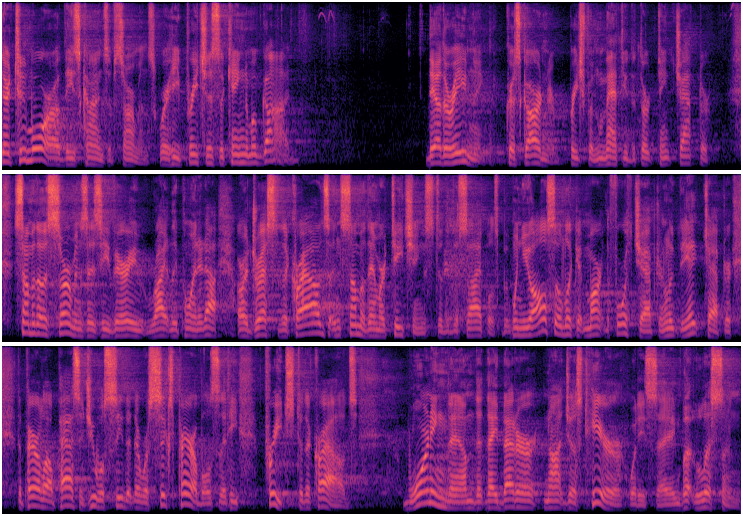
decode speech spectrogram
There are two more of these kinds of sermons where he preaches the kingdom of God. The other evening, Chris Gardner preached from Matthew, the 13th chapter. Some of those sermons, as he very rightly pointed out, are addressed to the crowds, and some of them are teachings to the disciples. But when you also look at Mark, the fourth chapter, and Luke, the eighth chapter, the parallel passage, you will see that there were six parables that he preached to the crowds, warning them that they better not just hear what he's saying, but listen,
